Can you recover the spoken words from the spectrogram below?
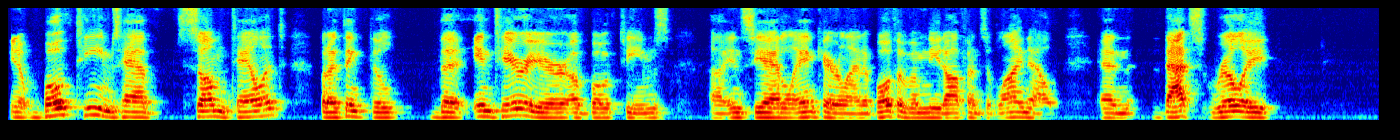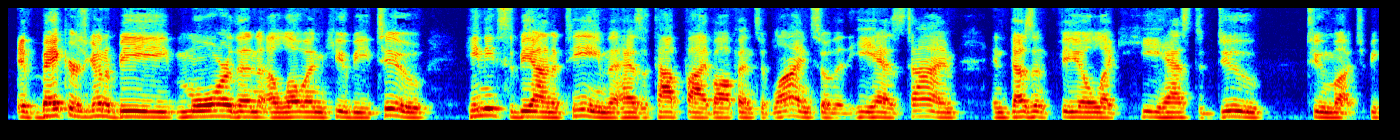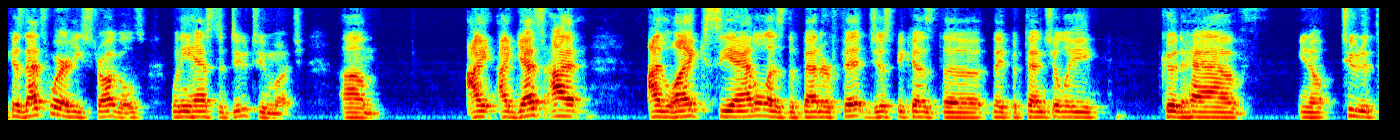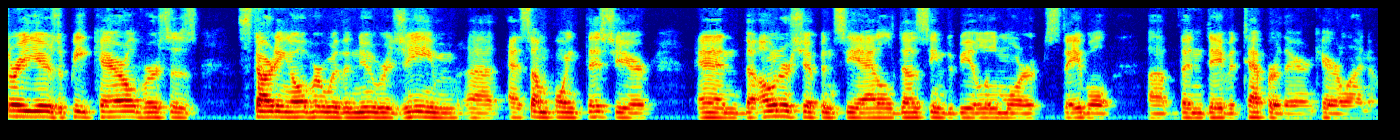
you know both teams have some talent, but I think the the interior of both teams uh, in Seattle and Carolina. Both of them need offensive line help. And that's really, if Baker's going to be more than a low end QB2, he needs to be on a team that has a top five offensive line so that he has time and doesn't feel like he has to do too much because that's where he struggles when he has to do too much. Um, I, I guess I, I like Seattle as the better fit just because the they potentially could have, you know, two to three years of Pete Carroll versus starting over with a new regime uh, at some point this year. And the ownership in Seattle does seem to be a little more stable uh, than David Tepper there in Carolina.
